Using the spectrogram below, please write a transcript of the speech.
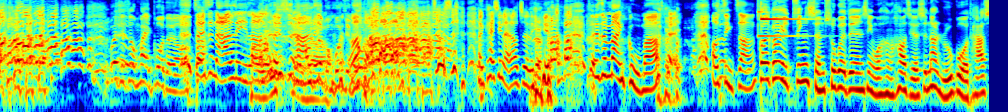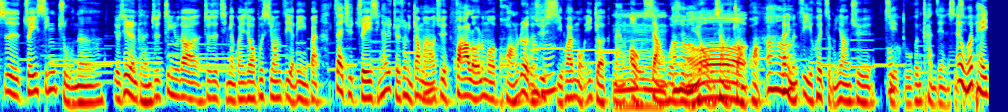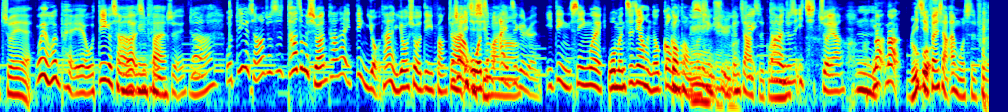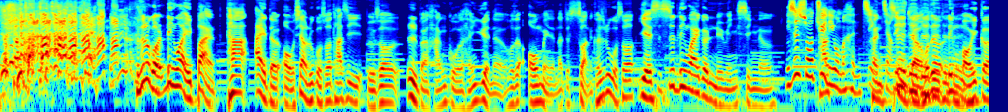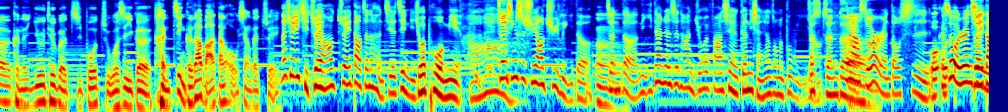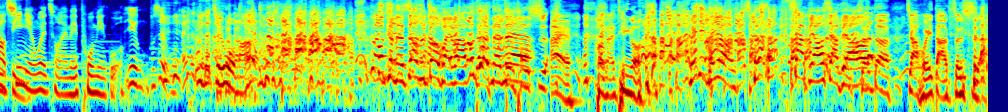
我以前是有卖过的哟。这里是哪里啦？这里是哪里？这是广播节目。就是很开心来到这里。这里是曼谷吗？对，好紧张。关于关于精神出轨这件事情，我很好奇的是，那如果他是追星族呢？有些人可能就是进入到就是情感关系后，不希望自己的另一半再去追星，他就觉得说，你干嘛要去 follow 那么狂热的去喜欢某一个男偶像或是女偶像的状况？那你们自己会怎么样去解读跟看这件事情？哎，我会陪追，哎，我也会陪，哎，我第一个想。到也是犯罪？对啊，我第一个想到就是他这么喜欢他，他一定有他很优秀的地方。就像我这么爱这个人，一定是因为我们之间有很多共同的兴趣跟价值观。当然就是一起追啊。嗯，那那如果一起分享按摩师傅。可是如果另外一半他爱的偶像，如果说他是比如说日本、韩国的很远的或者欧美的，那就算了。可是如果说也是是另外一个女明星呢？你是说距离我们很近，很近的，或者另某一个可能 YouTuber 直播主或是一个。很近，可是他把他当偶像在追，那就一起追，然后追到真的很接近，你就会破灭。啊、追星是需要距离的，嗯、真的。你一旦认识他，你就会发现跟你想象中的不一样。这是真的。对啊，所有人都是。可是我认识到七年，我也从来没破灭过。因为不是我，哎，你有在追我吗？不可能这样子告白吧？不可能的，都是爱，好难听哦。媒体朋友下标下标，真的假回答，真是爱。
